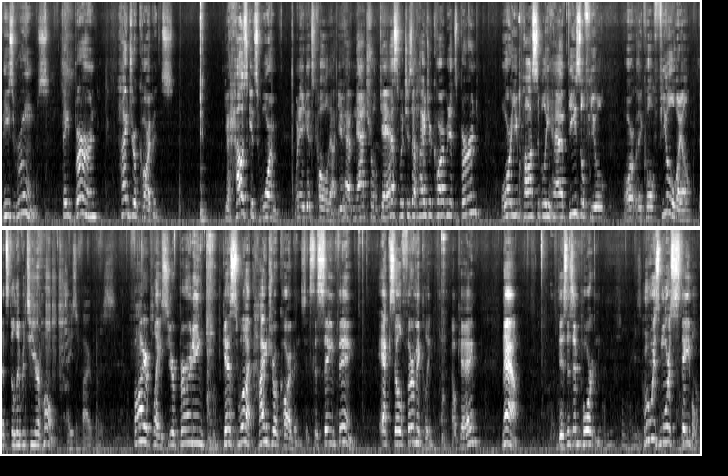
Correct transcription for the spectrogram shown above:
these rooms. They burn hydrocarbons. Your house gets warm when it gets cold out. You have natural gas, which is a hydrocarbon it's burned, or you possibly have diesel fuel, or what they call fuel oil, that's delivered to your home. I use a fireplace. Fireplace, you're burning, guess what? Hydrocarbons. It's the same thing, exothermically. Okay? Now, this is important. Who is more stable?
